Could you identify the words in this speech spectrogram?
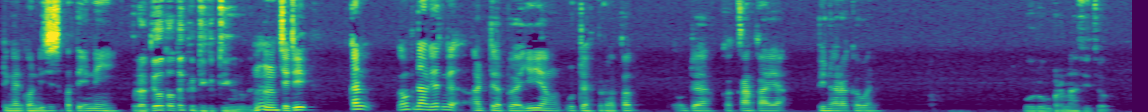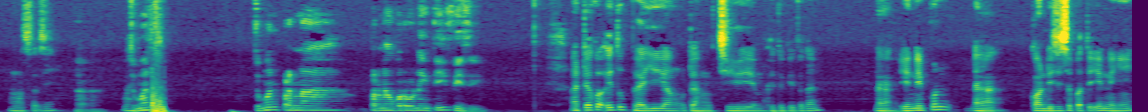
dengan kondisi seperti ini. Berarti ototnya gede-gede ngono kan. Mm-mm, jadi kan kamu pernah lihat nggak ada bayi yang udah berotot, udah kekar kayak binaragawan? Burung pernah sih, Cuk. Masa sih? Heeh. Cuman cuman pernah pernah weruh ning TV sih. Ada kok itu bayi yang udah nge-gym gitu-gitu kan? Nah ini pun, nah kondisi seperti ini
